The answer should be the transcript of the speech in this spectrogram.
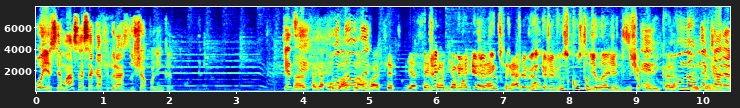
Oi, ia ser massa esse H figurasse do Chapolin, cara. Quer Não, dizer, essa Gato ou Guard não, né? vai ser, ia ser Eu pela já- Diamante eu já vi né? Eu já, vi, eu já vi os custom de Legends do Chapolin, É, cara. Ou não, Eu né, também. cara?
